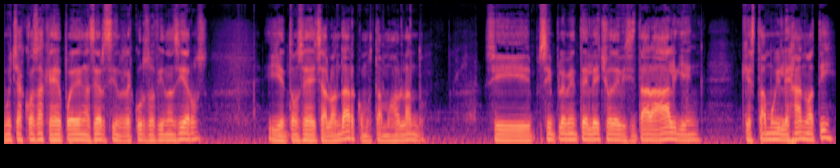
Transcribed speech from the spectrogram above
muchas cosas que se pueden hacer sin recursos financieros y entonces échalo a andar, como estamos hablando. Si simplemente el hecho de visitar a alguien que está muy lejano a ti,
